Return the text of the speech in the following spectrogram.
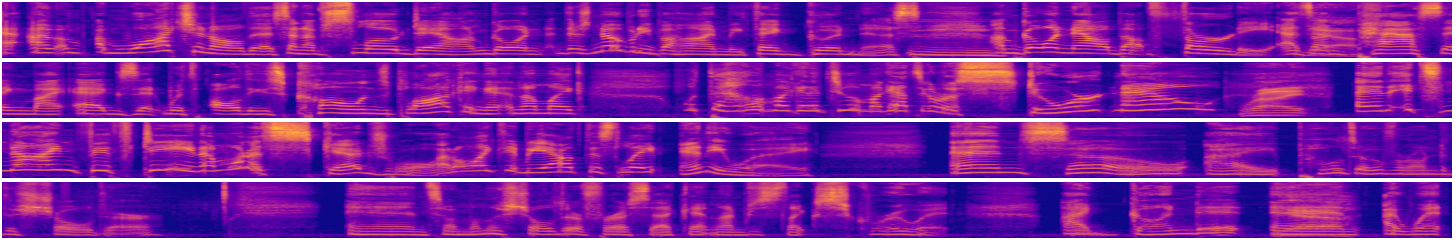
I'm, I'm watching all this and I've slowed down. I'm going, there's nobody behind me, thank goodness. Mm. I'm going now about 30 as Yeah. I'm passing my exit with all these cones blocking it. And I'm like, what the hell am I going to do? Am I going to have to go to Stuart now? Right. And it's 9:15. I'm on a schedule. I don't like to be out this late anyway. And so I pulled over onto the shoulder. And so I'm on the shoulder for a second and I'm just like, screw it. I gunned it and Yeah. I went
